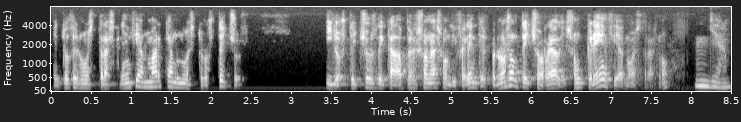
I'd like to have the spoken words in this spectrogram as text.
Entonces nuestras creencias marcan nuestros techos y los techos de cada persona son diferentes, pero no son techos reales, son creencias nuestras, ¿no? Ya.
